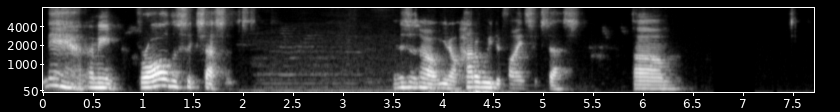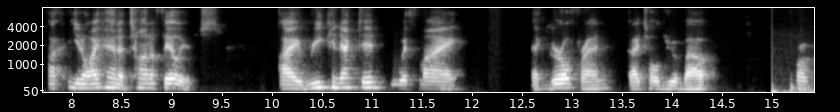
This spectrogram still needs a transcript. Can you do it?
man, I mean, for all the successes, and this is how, you know, how do we define success? Um, I, you know, I've had a ton of failures. I reconnected with my that girlfriend that I told you about from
